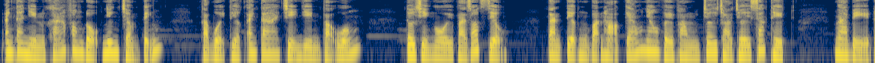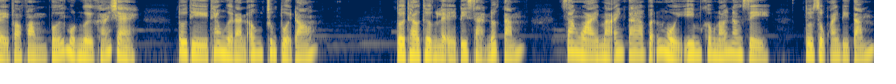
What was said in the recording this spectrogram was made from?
Anh ta nhìn khá phong độ nhưng trầm tĩnh. Cả buổi tiệc anh ta chỉ nhìn và uống. Tôi chỉ ngồi và rót rượu. Tàn tiệc bọn họ kéo nhau về phòng chơi trò chơi xác thịt. Nga bị đẩy vào phòng với một người khá trẻ. Tôi thì theo người đàn ông trung tuổi đó. Tôi theo thường lệ đi xả nước tắm. Ra ngoài mà anh ta vẫn ngồi im không nói năng gì. Tôi dục anh đi tắm.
